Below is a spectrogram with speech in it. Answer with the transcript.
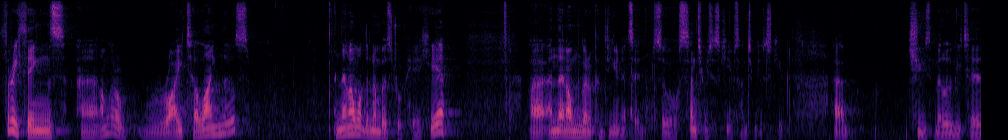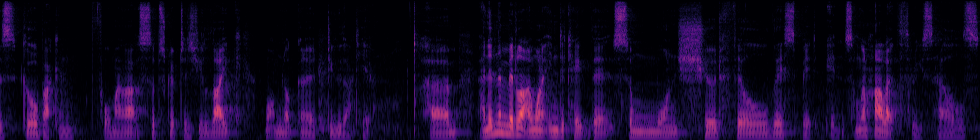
three things, and I'm going to right align those. And then I want the numbers to appear here. Uh, and then I'm going to put the units in. So centimeters cubed, centimeters cubed. Uh, choose milliliters, go back and format that subscript as you like. Well, I'm not going to do that here. Um, and in the middle, I want to indicate that someone should fill this bit in. So I'm going to highlight the three cells,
